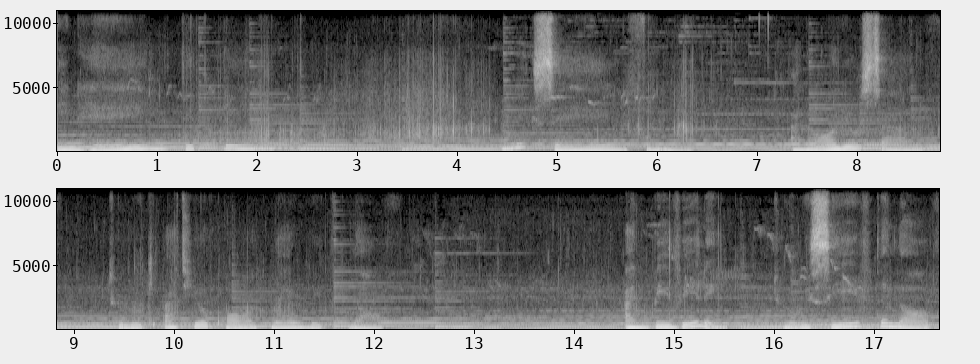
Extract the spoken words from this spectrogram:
Inhale deeply and exhale fully. Allow yourself to look at your partner with love and be willing to receive the love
